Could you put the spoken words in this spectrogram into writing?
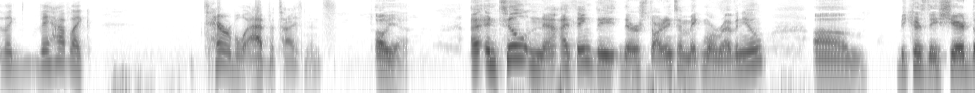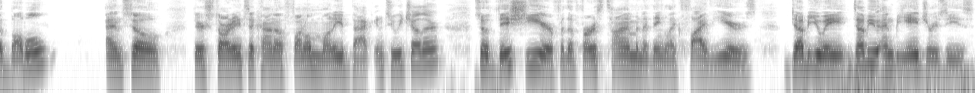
Like they have like terrible advertisements. Oh yeah. Uh, until now, I think they they're starting to make more revenue, um, because they shared the bubble, and so they're starting to kind of funnel money back into each other. So this year, for the first time in I think like five years, WA WNBA jerseys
